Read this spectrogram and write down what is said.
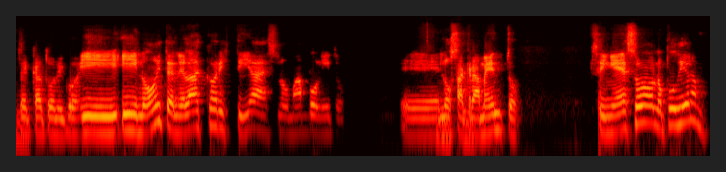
ser católico. Y, y no, y tener la Eucaristía es lo más bonito, Eh, los sacramentos. Sin eso no pudiéramos.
